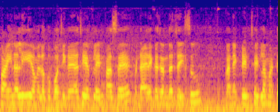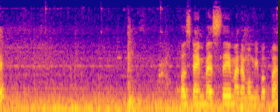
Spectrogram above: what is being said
ફાઇનલી અમે લોકો પહોંચી ગયા છીએ પ્લેન પાસે. ડાયરેક્ટ જ અંદર જઈશું. કનેક્ટેડ છે એટલા માટે. ફર્સ્ટ ટાઈમ બેસશે મારા મમ્મી પપ્પા.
